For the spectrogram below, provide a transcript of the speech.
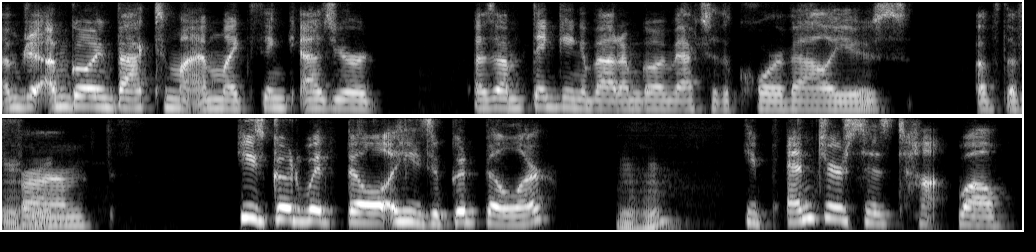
I'm, just, I'm going back to my, I'm like, think as you're, as I'm thinking about, it, I'm going back to the core values of the mm-hmm. firm. He's good with bill. He's a good biller. Mm-hmm. He enters his time. Well,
